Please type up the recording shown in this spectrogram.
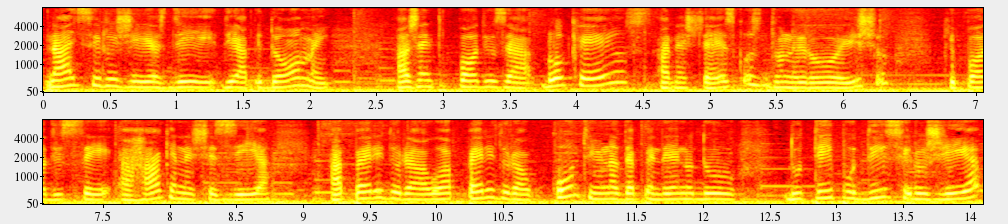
nas cirurgias de, de abdômen, a gente pode usar bloqueios anestésicos do neuroeixo, que pode ser a raquianestesia, a peridural ou a peridural contínua, dependendo do, do tipo de cirurgia,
